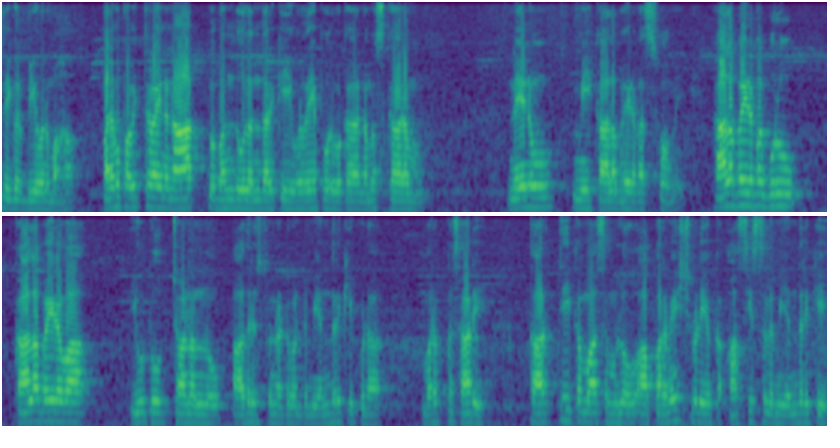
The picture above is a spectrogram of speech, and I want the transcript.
శ్రీ గురుభ్యో నమ. పరమ పవిత్రమైన నా ఆత్మ బంధువులందరికీ హృదయపూర్వక నమస్కారం. నేను మీ కాలభైరవ స్వామి. కాలభైరవ గురు కాలభైరవ యూట్యూబ్ ఛానల్ను ఆదరిస్తున్నటువంటి మీ అందరికీ కూడా మరొక్కసారి కార్తీక మాసంలో ఆ పరమేశ్వరుడి యొక్క ఆశీస్సులు మీ అందరికీ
